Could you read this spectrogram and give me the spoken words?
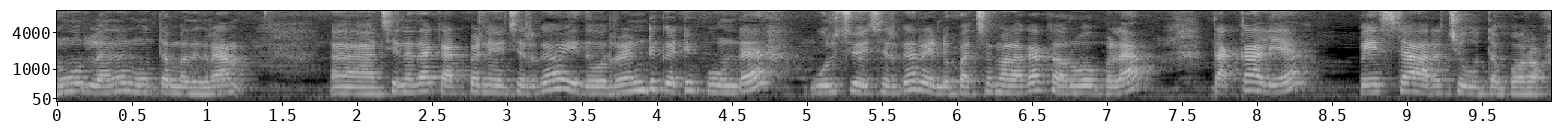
நூறுலேருந்து நூற்றம்பது கிராம். சின்னதாக கட் பண்ணி வச்சுருக்கேன் இது ஒரு ரெண்டு கட்டி பூண்டை உரித்து வச்சுருக்கேன் ரெண்டு பச்சை மிளகா கருவேப்பிலை தக்காளியை பேஸ்ட்டாக அரைச்சி ஊற்ற போகிறோம்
